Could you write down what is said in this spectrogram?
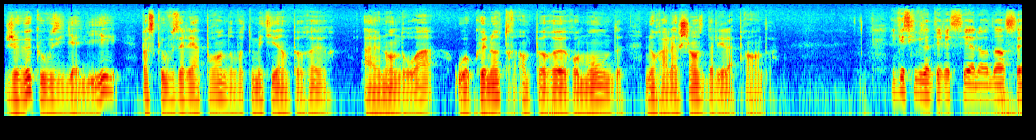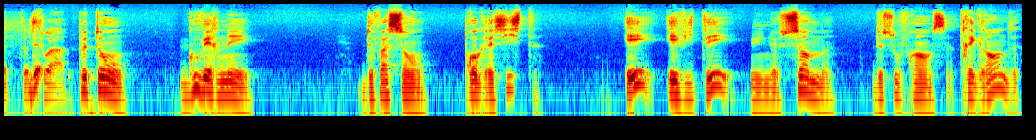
Je veux que vous y alliez, parce que vous allez apprendre votre métier d'empereur à un endroit où aucun autre empereur au monde n'aura la chance d'aller l'apprendre. et qu'est-ce qui vous intéressait alors dans cette histoire? Peut-on gouverner de façon progressiste et éviter une somme de souffrance très grande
